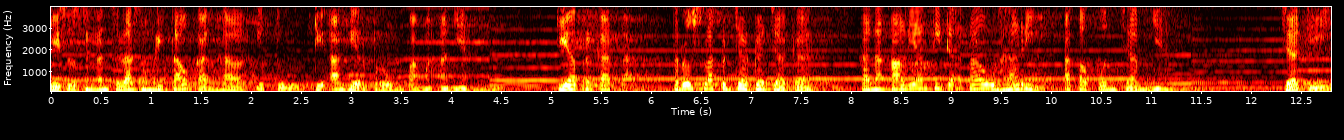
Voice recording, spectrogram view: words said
Yesus dengan jelas memberitahukan hal itu di akhir perumpamaannya. Dia berkata, "Teruslah berjaga-jaga, karena kalian tidak tahu hari ataupun jamnya." Jadi,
